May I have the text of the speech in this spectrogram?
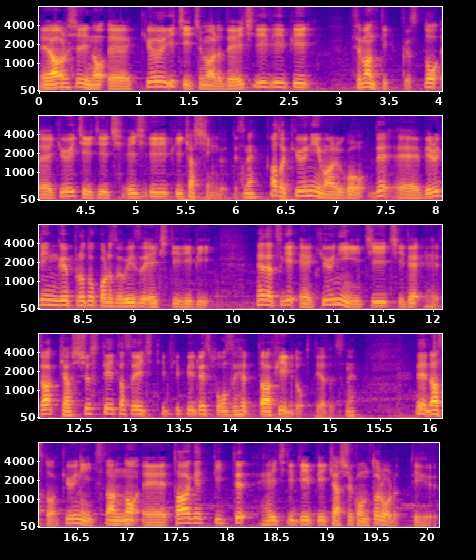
え RC の、え9110で HTTP セマンティックスと、え 9111HTTP キャッシングですね。あと9205で、え Building Protocols with HTTP。で次、え9211で、The Cache Status HTTP Response Header Field ってやつですね。で、ラスト、9213の、えー、Targeted HTTP Cache Control っていう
